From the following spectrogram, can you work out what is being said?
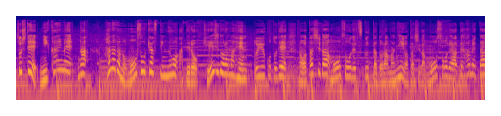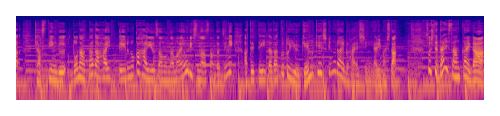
そして2回目が花田の妄想キャスティングを当てろ。刑事ドラマ編ということで、まあ、私が妄想で作ったドラマに私が妄想で当てはめたキャスティングどなたが入っているのか俳優さんの名前をリスナーさんたちに当てていただくというゲーム形式のライブ配信やりました。そして第3回が、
